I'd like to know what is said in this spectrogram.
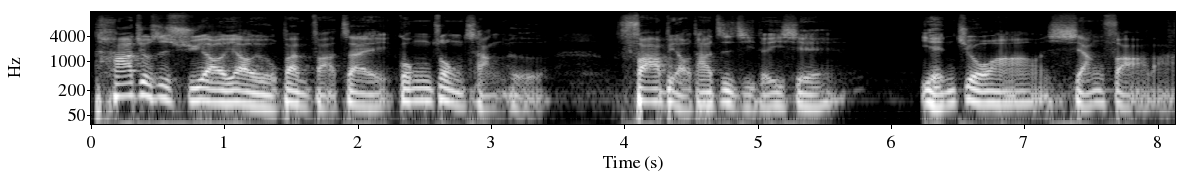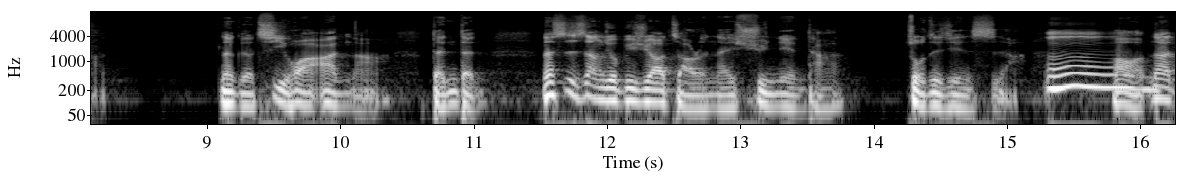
他就是需要要有办法在公众场合发表他自己的一些研究啊、想法啦、那个企划案啊等等，那事实上就必须要找人来训练他做这件事啊。嗯，好，那。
